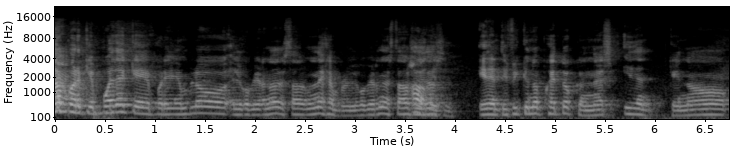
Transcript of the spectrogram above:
no, porque puede que, por ejemplo, el gobierno de Estados un ejemplo, el gobierno de Estados Ah, Unidos sí. identifique un objeto que no es ident- que no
